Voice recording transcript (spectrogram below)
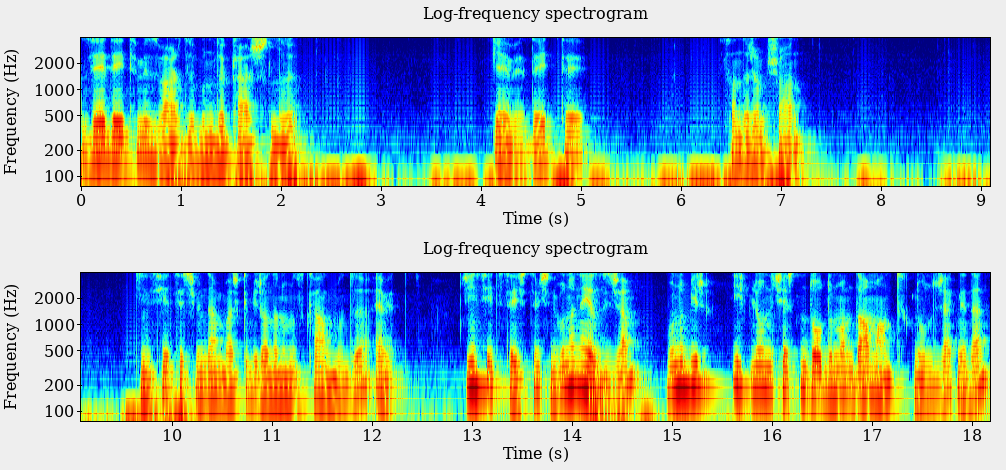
Z date'imiz vardı. Bunun da karşılığı G ve date'ti. Sanırım şu an cinsiyet seçiminden başka bir alanımız kalmadı. Evet. Cinsiyeti seçtim. Şimdi buna ne yazacağım? Bunu bir if bloğunun içerisinde doldurmam daha mantıklı olacak. Neden?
